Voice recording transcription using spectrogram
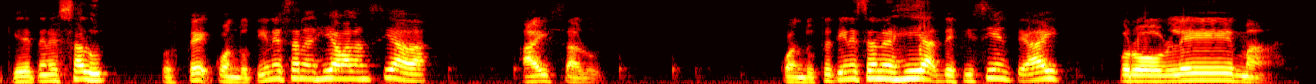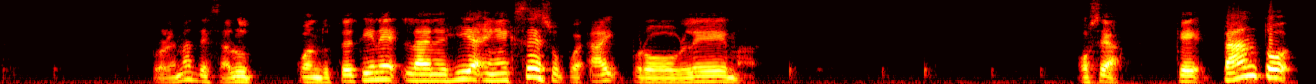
y quiere tener salud, pues usted cuando tiene esa energía balanceada, hay salud. Cuando usted tiene esa energía deficiente, hay problemas problemas de salud. Cuando usted tiene la energía en exceso, pues hay problemas. O sea, que tanto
